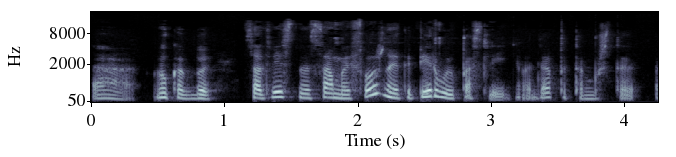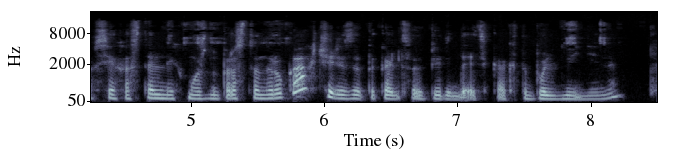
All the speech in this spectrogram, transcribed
А, ну, как бы, соответственно, самое сложное – это первую и последнего, да, потому что всех остальных можно просто на руках через это кольцо передать как-то более-менее, да?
